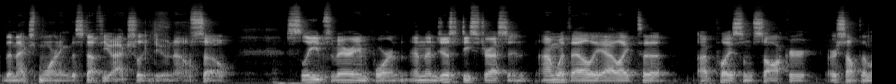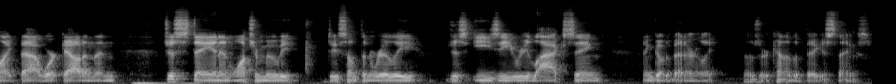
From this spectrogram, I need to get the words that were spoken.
the next morning. The stuff you actually do know. So sleep's very important, and then just de-stressing. I'm with Elly. I like to I play some soccer or something like that, work out, and then just stay in and watch a movie. Do something really just easy, relaxing, and go to bed early. Those are kind of the biggest things.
